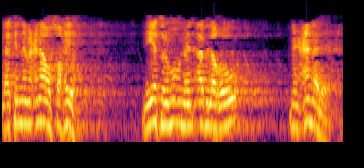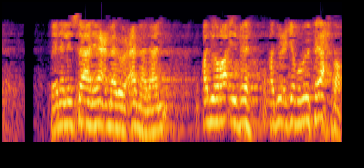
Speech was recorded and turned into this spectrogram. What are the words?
لكن معناه صحيح. نية المؤمن أبلغ من عمله. فإن الإنسان يعمل عملا قد يرائي به وقد يعجب به فيحبط.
